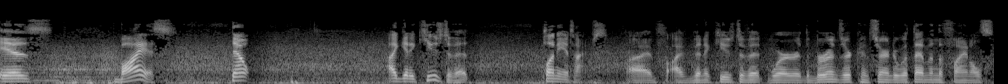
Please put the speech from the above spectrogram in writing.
is bias. Now, I get accused of it plenty of times. I've I've been accused of it where the Bruins are concerned with them in the finals.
